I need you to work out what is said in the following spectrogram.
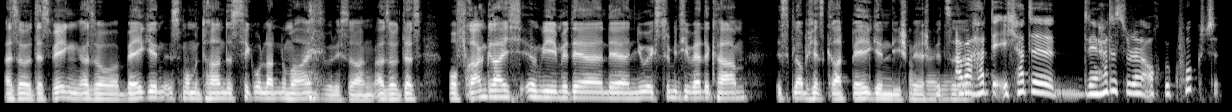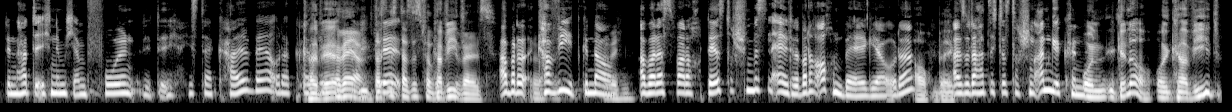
Also deswegen, also Belgien ist momentan das Sicko-Land Nummer eins, würde ich sagen. Also das, wo Frankreich irgendwie mit der, der New Extremity-Welle kam, ist, glaube ich, jetzt gerade Belgien die Speerspitze. Aber hatte, ich hatte, den hattest du dann auch geguckt, den hatte ich nämlich empfohlen, hieß der Calver oder Calver? Calver. Das ist, das ist Kavit. Duvels. Aber da, Kavit, genau. Aber das war doch, der ist doch schon ein bisschen älter, war doch auch ein Belgier, oder? Auch ein Belgier. Also da hat sich das doch schon angekündigt. Und genau, und Kavid,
